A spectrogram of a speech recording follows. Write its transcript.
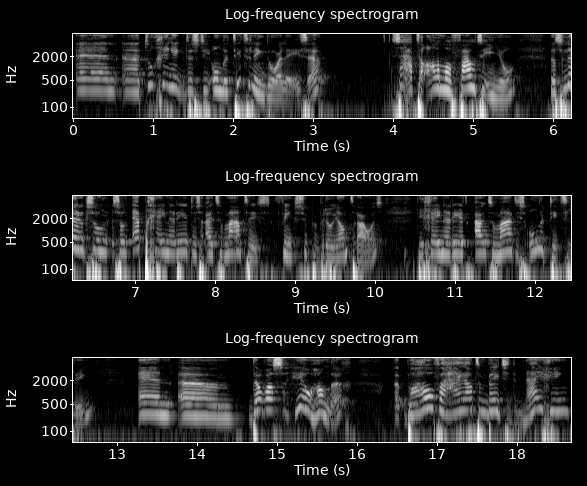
En uh, toen ging ik dus die ondertiteling doorlezen. Zaten allemaal fouten in, joh. Dat is leuk. Zo'n app genereert dus automatisch, vind ik super briljant trouwens. Die genereert automatisch ondertiteling. En um, dat was heel handig. Uh, behalve hij had een beetje de neiging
